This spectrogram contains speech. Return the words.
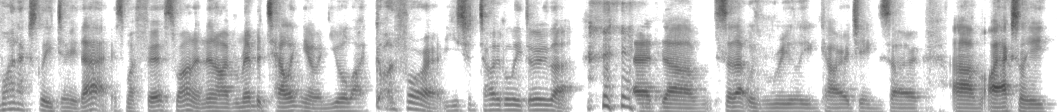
might actually do that. It's my first one. And then I remember telling you, and you were like, go for it. You should totally do that. and um, so that was really encouraging. So um, I actually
